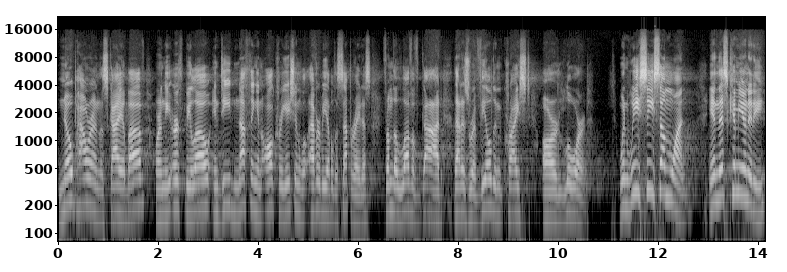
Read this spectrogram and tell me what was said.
No power in the sky above or in the earth below, indeed, nothing in all creation will ever be able to separate us from the love of God that is revealed in Christ our Lord. When we see someone in this community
